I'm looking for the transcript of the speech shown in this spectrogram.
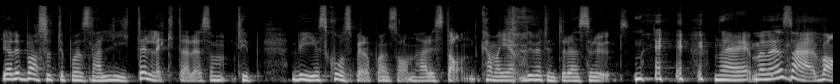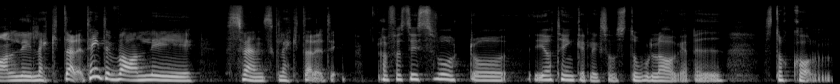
Jag hade bara suttit på en sån här liten läktare som typ VSK spelar på en sån här i stan. Kan man, du vet inte hur den ser ut? Nej. Nej, men en sån här vanlig läktare. Tänk dig vanlig svensk läktare typ. Ja, fast det är svårt att... Jag tänker liksom storlagen i Stockholm.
